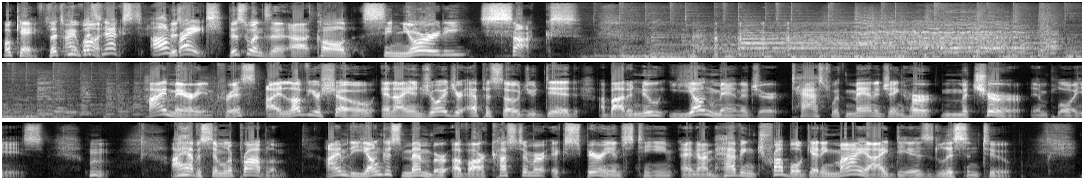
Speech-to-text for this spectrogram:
Okay, let's All move right, what's on. next? All this, right. this, one's uh, uh called Seniority Sucks. Hi, Mary and Chris. I love your show, and I enjoyed your episode you did about a new young manager tasked with managing her mature employees. Hmm. I have a similar problem. I am the youngest member of our customer experience team, and I'm having trouble getting my ideas listened to.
